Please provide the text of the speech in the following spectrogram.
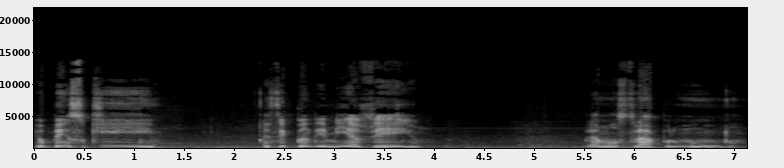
Eu penso que essa pandemia veio para mostrar para o mundo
